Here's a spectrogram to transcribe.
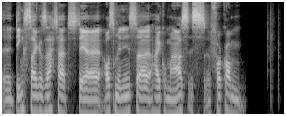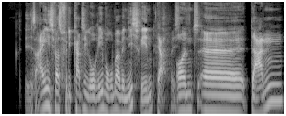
äh, Dings da gesagt hat. Der Außenminister Heiko Maas ist äh, vollkommen ist eigentlich was für die Kategorie, worüber wir nicht reden. Ja, richtig. Und äh, dann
